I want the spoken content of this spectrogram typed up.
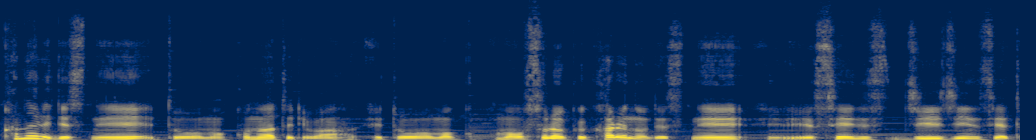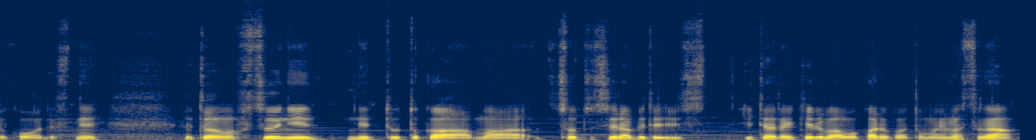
かなりですね、えっとまあ、この辺りは、えっとまあ、おそらく彼のですね政治人生とかはですね、えっと、普通にネットとか、まあ、ちょっと調べていただければ分かるかと思いますが、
